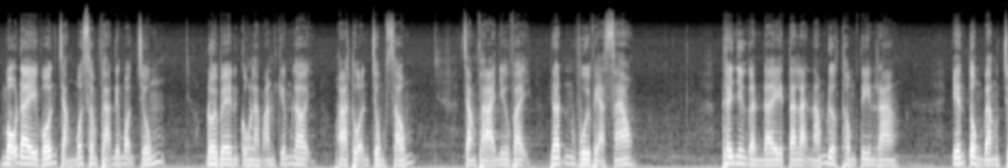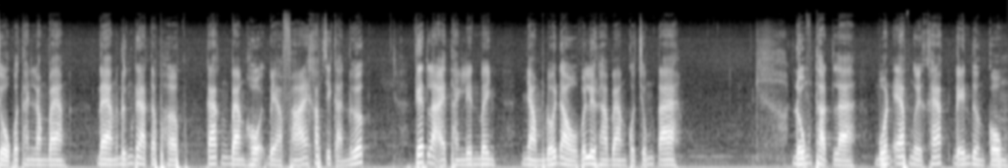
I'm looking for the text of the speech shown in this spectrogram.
Mẫu đây vốn chẳng muốn xâm phạm đến bọn chúng. Đôi bên cùng làm ăn kiếm lợi, hòa thuận chung sống. Chẳng phải như vậy, rất vui vẻ sao? Thế nhưng gần đây ta lại nắm được thông tin rằng Yến Tùng bang chủ của Thanh Long Bang đang đứng ra tập hợp các bang hội bè phái khắp trên cả nước, kết lại thành liên minh nhằm đối đầu với Liên Hà Bang của chúng ta. Đúng thật là muốn ép người khác đến đường cùng.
